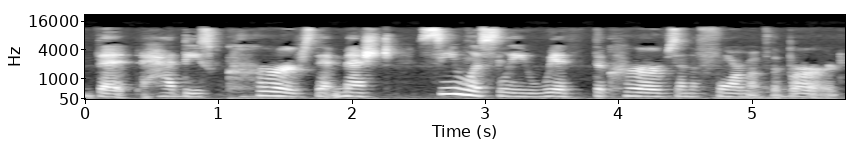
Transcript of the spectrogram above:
that had these curves that meshed seamlessly with the curves and the form of the bird.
